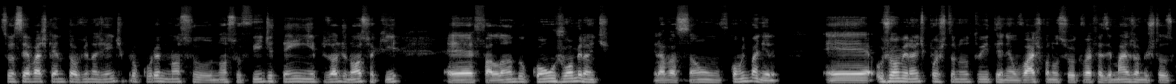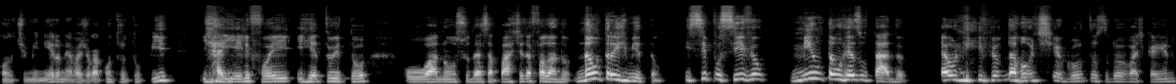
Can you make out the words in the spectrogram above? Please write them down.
se você é vascaíno está ouvindo a gente, procura no nosso, nosso feed, tem episódio nosso aqui é, falando com o João Mirante. gravação ficou muito maneira. É, o João Mirante postou no Twitter, né? O Vasco anunciou que vai fazer mais um amistoso contra o time mineiro, né? Vai jogar contra o Tupi. E aí ele foi e retweetou o anúncio dessa partida falando: não transmitam. E, se possível, mintam o resultado é o nível da onde chegou o torcedor vascaíno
